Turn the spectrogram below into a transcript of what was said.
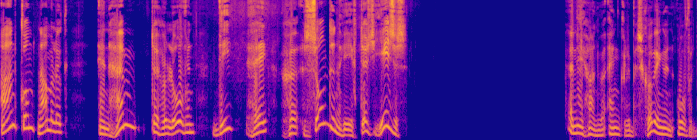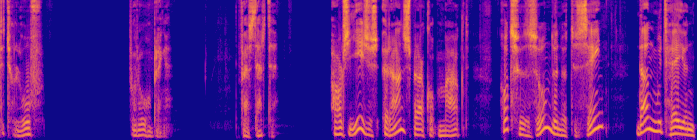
aankomt, namelijk in Hem te geloven die Hij gezonden heeft, dus Jezus. En nu gaan we enkele beschouwingen over dit geloof voor ogen brengen. Vers 30. Als Jezus er aanspraak op maakt Gods gezondene te zijn, dan moet hij een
